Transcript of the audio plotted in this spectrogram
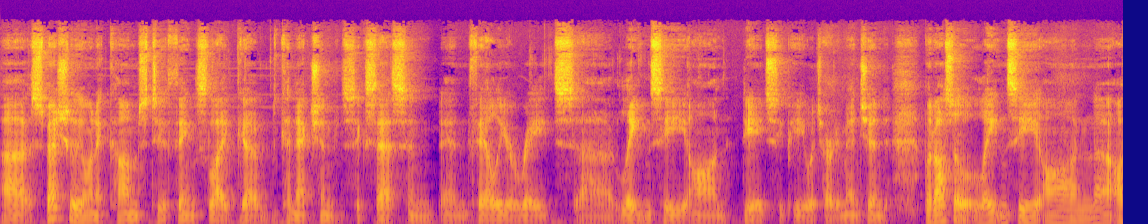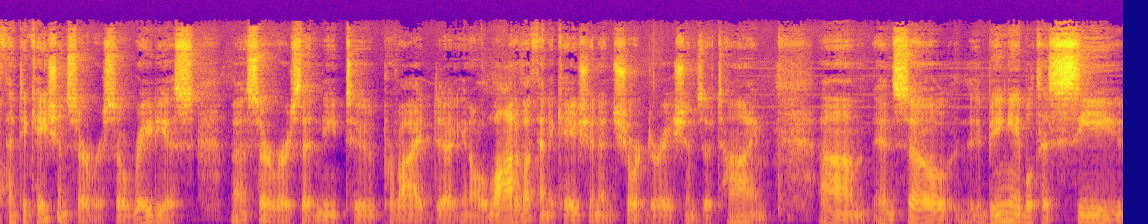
uh, especially when it comes to things like uh, connection success and, and failure rates, uh, latency on DHCP, which I already mentioned, but also latency on uh, authentication servers, so Radius uh, servers that need to provide you know a lot of authentication and short durations of time. Um, and so being able to see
